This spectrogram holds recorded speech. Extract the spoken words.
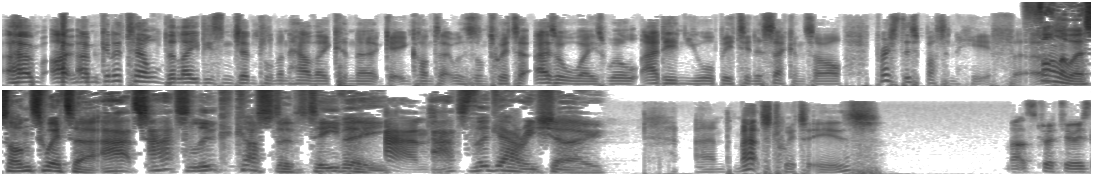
Um, I, I'm going to tell the ladies and gentlemen how they can uh, get in contact with us on Twitter. As always, we'll add in your bit in a second, so I'll press this button here first. Follow us on Twitter at, at Luke Custard TV And- at The Gary Show. And Matt's Twitter is. Matt's Twitter is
